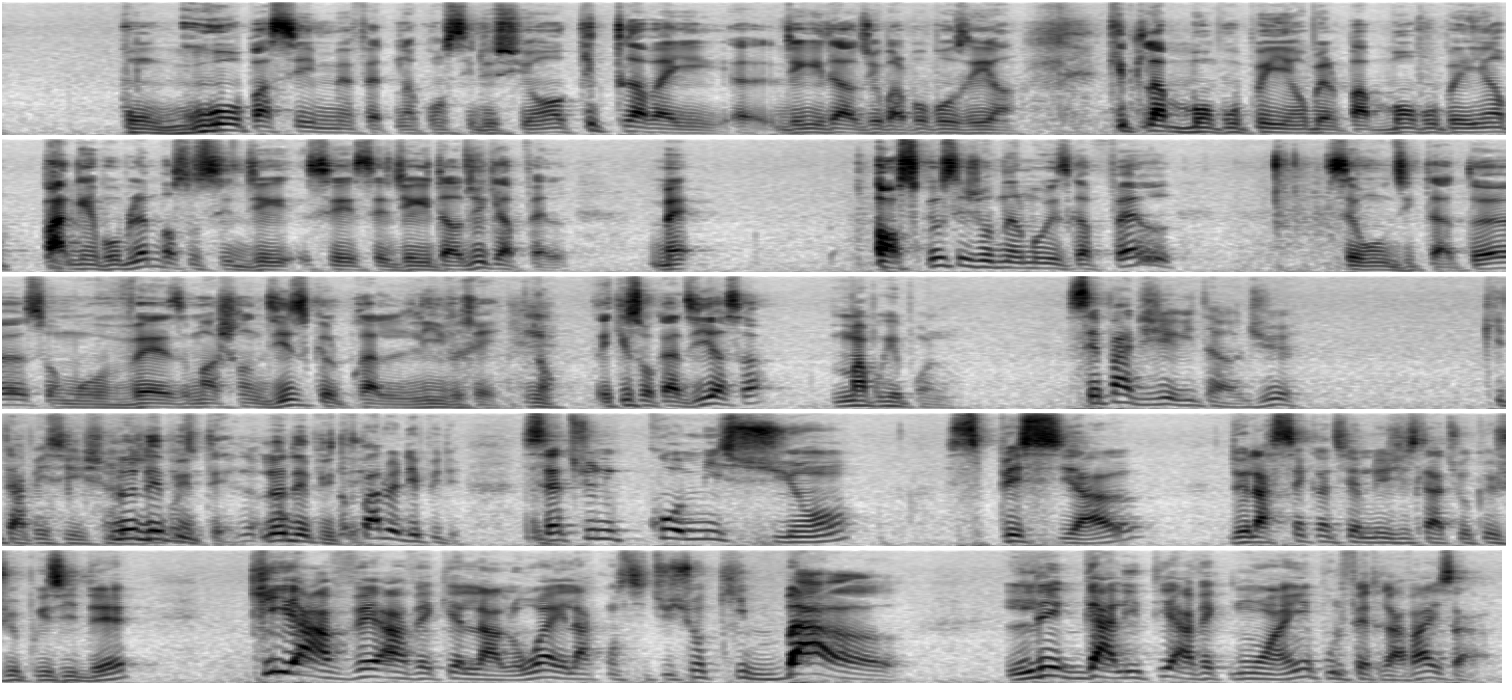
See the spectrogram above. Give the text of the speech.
pour un gros passé mais fait dans la Constitution, qui travaille, euh, Jerry Dieu va proposer, hein, qui est bon pour payer ou pas bon pour payer, pas de problème parce que c'est Jerry Dieu qui a fait. Mais parce que c'est Jovenel Moïse qui a fait, c'est un dictateur, c'est une mauvaise marchandise que le prend livrer. Non. Et qui sont qu'à dire ça? Ma réponse. Ce n'est pas Jerry Dieu qui t'a payé Le député. Le député. pas le député. C'est une commission spéciale de la 50e législature que je présidais qui avait avec elle la loi et la constitution qui bat l'égalité avec moyens pour le faire travail, ça.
